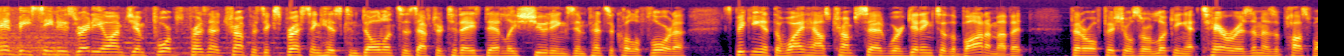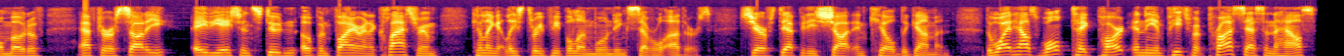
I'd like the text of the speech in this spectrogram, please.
NBC News Radio, I'm Jim Forbes. President Trump is expressing his condolences after today's deadly shootings in Pensacola, Florida. Speaking at the White House, Trump said, We're getting to the bottom of it. Federal officials are looking at terrorism as a possible motive after a Saudi aviation student opened fire in a classroom, killing at least three people and wounding several others. Sheriff's deputies shot and killed the gunman. The White House won't take part in the impeachment process in the House.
